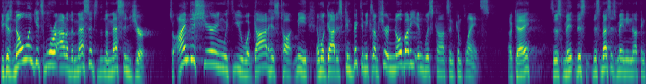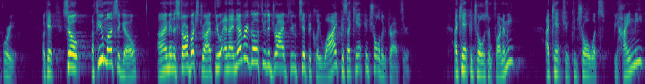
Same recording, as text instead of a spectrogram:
because no one gets more out of the message than the messenger. So I'm just sharing with you what God has taught me and what God has convicted me because I'm sure nobody in Wisconsin complains. Okay? So this, this, this message may mean nothing for you. Okay, so a few months ago, I'm in a Starbucks drive through and I never go through the drive through typically. Why? Because I can't control the drive through. I can't control what's in front of me. I can't control what's behind me.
